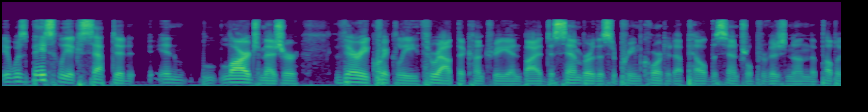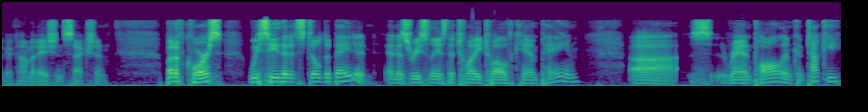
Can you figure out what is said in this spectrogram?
it was basically accepted in large measure very quickly throughout the country. And by December, the Supreme Court had upheld the central provision on the public accommodation section. But of course, we see that it's still debated. And as recently as the 2012 campaign, uh, Rand Paul in Kentucky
